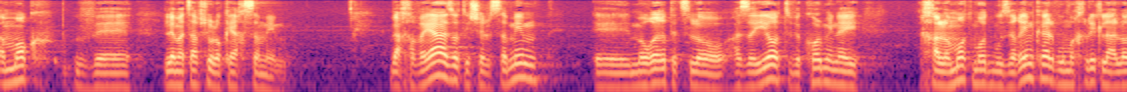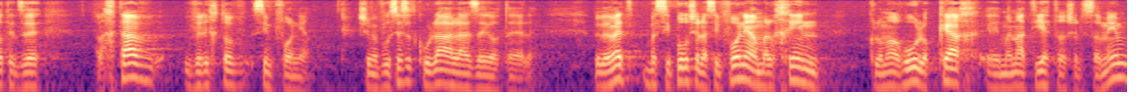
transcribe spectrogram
עמוק ולמצב שהוא לוקח סמים. והחוויה הזאת של סמים אה, מעוררת אצלו הזיות וכל מיני חלומות מאוד מוזרים כאלה, והוא מחליט להעלות את זה על הכתב ולכתוב סימפוניה, שמבוססת כולה על ההזיות האלה. ובאמת בסיפור של הסימפוניה המלחין, כלומר הוא לוקח אה, מנת יתר של סמים,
